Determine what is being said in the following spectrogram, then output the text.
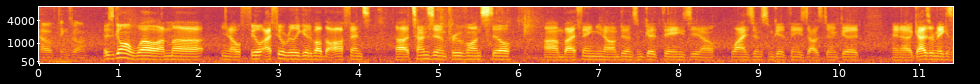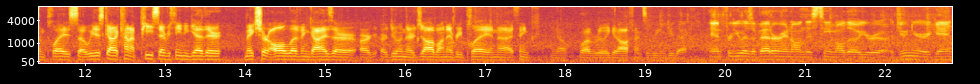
how have things gone? It's going well. I'm, uh, you know, feel I feel really good about the offense. Uh, tons to improve on still, um, but I think you know I'm doing some good things. You know, line's doing some good things. Dot's doing good, and uh, guys are making some plays. So we just got to kind of piece everything together, make sure all 11 guys are, are, are doing their job on every play, and uh, I think you know we'll have a really good offense if we can do that. And for you as a veteran on this team, although you're a junior again,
